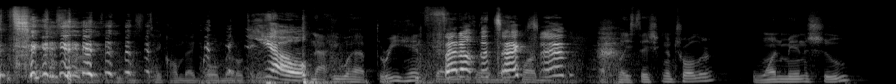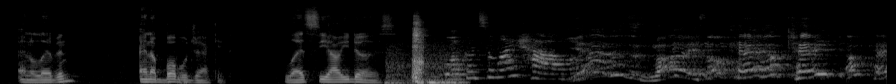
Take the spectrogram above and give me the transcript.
he wants to take home that gold medal today. Yo. Now he will have three hints. that Set up is on that detection. A PlayStation controller, one men's shoe, and 11, and a bubble jacket. Let's see how he does. Welcome to my house. Yeah, this is nice. Okay, okay, okay.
